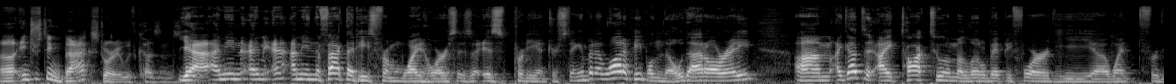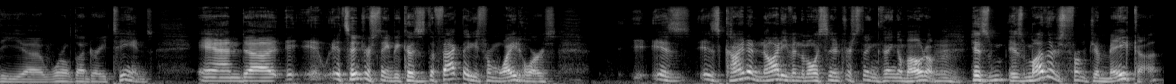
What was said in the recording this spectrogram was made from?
Uh, interesting backstory with Cozens. Yeah, I mean, I mean, I mean, the fact that he's from Whitehorse is is pretty interesting, but a lot of people know that already. Um, I got to I talked to him a little bit before he uh, went for the uh, World Under 18s, and uh, it, it's interesting because the fact that he's from Whitehorse is is kind of not even the most interesting thing about him. Mm. His his mother's from Jamaica,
